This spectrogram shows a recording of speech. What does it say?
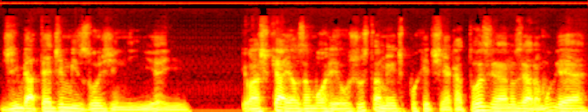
de, até de misoginia aí. Eu acho que a Elsa morreu justamente porque tinha 14 anos, era mulher,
